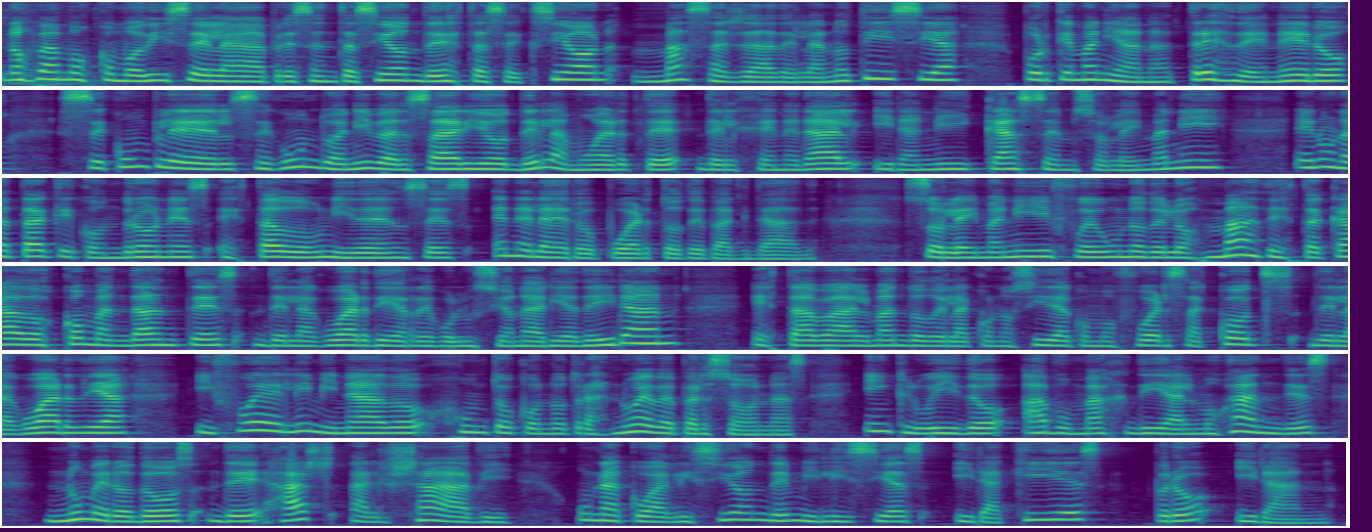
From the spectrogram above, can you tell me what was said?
Nos vamos, como dice la presentación de esta sección, más allá de la noticia, porque mañana, 3 de enero, se cumple el segundo aniversario de la muerte del general iraní Qasem Soleimani en un ataque con drones estadounidenses en el aeropuerto de Bagdad. Soleimani fue uno de los más destacados comandantes de la Guardia Revolucionaria de Irán, estaba al mando de la conocida como Fuerza Quds de la Guardia y fue eliminado junto con otras nueve personas, incluido Abu Mahdi al-Mohandes, número dos de Hash al-Shaabi, una coalición de milicias iraquíes pro-Irán.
